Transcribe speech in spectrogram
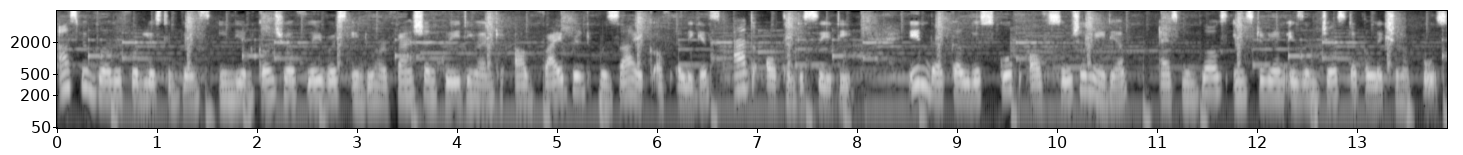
Asmiblog effortlessly blends Indian cultural flavors into her fashion, creating a vibrant mosaic of elegance and authenticity. In the kaleidoscope of social media, Asmiblog's Instagram isn't just a collection of posts,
